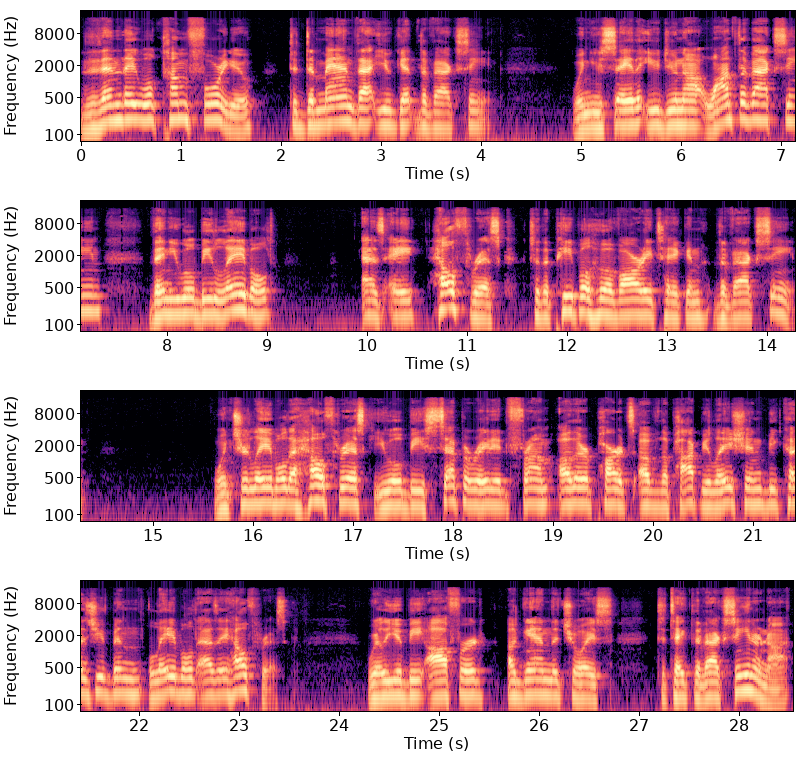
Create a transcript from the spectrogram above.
then they will come for you to demand that you get the vaccine. When you say that you do not want the vaccine, then you will be labeled as a health risk to the people who have already taken the vaccine. Once you're labeled a health risk, you will be separated from other parts of the population because you've been labeled as a health risk. Will you be offered again the choice to take the vaccine or not?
